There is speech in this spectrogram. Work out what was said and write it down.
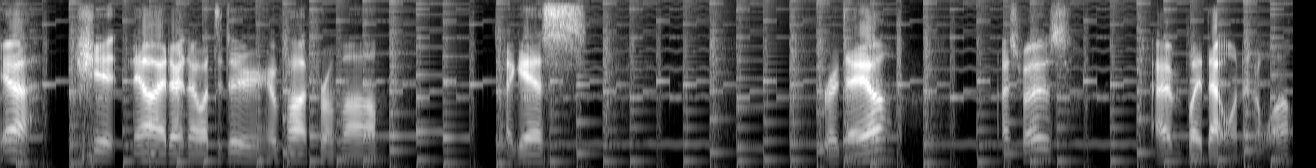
yeah, shit. Now I don't know what to do apart from, um, I guess, Rodeo, I suppose. I haven't played that one in a while.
